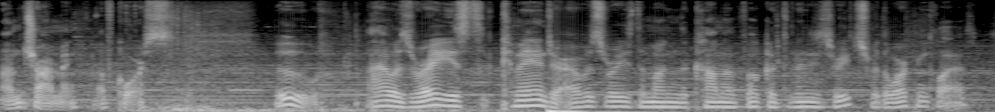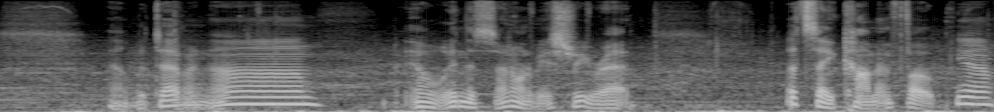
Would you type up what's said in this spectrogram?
I'm charming, of course. Ooh, I was raised commander. I was raised among the common folk of Divinity's Reach for the working class. Albert Tavern. Um, oh, in this, I don't want to be a street rat. Let's say common folk. Yeah,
